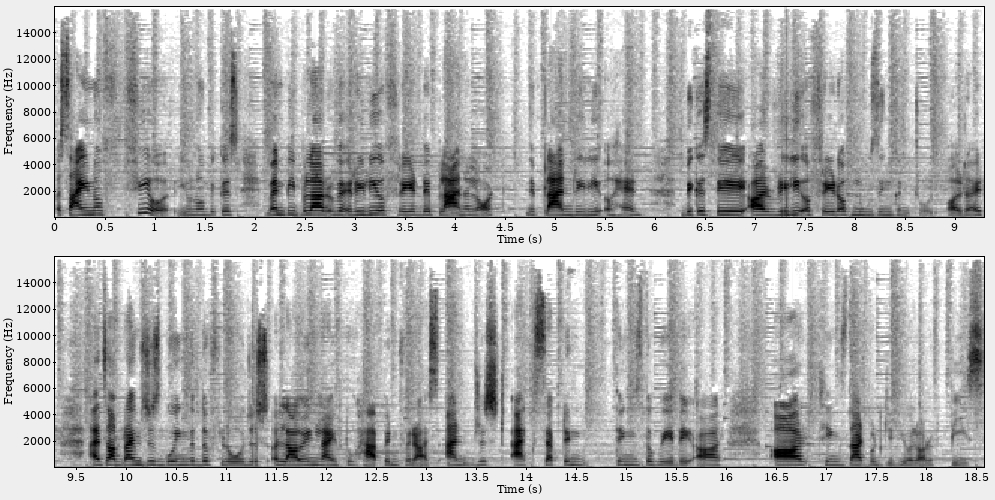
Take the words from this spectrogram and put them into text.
a sign of fear you know because when people are really afraid they plan a lot they plan really ahead because they are really afraid of losing control all right and sometimes just going with the flow just allowing life to happen for us and just accepting things the way they are are things that would give you a lot of peace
